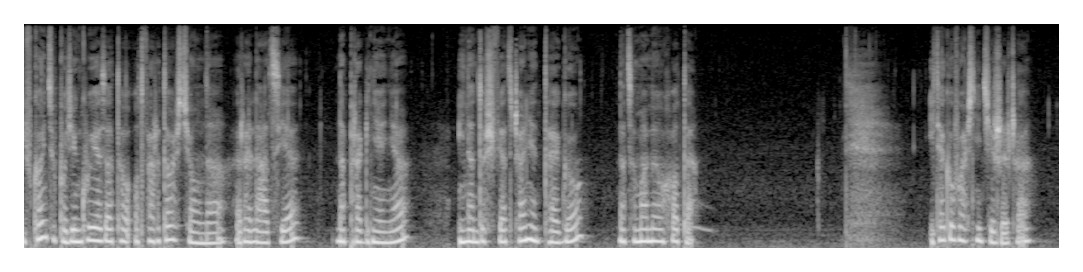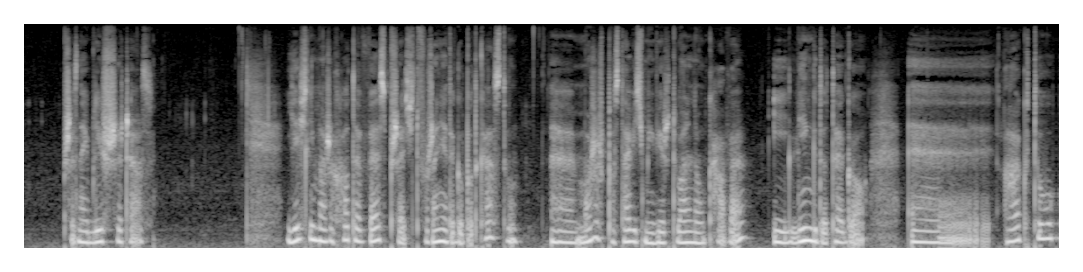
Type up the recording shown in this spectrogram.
I w końcu podziękuję za to otwartością na relacje, na pragnienia i na doświadczenie tego, na co mamy ochotę. I tego właśnie Ci życzę przez najbliższy czas. Jeśli masz ochotę wesprzeć tworzenie tego podcastu, e, możesz postawić mi wirtualną kawę i link do tego e, aktu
